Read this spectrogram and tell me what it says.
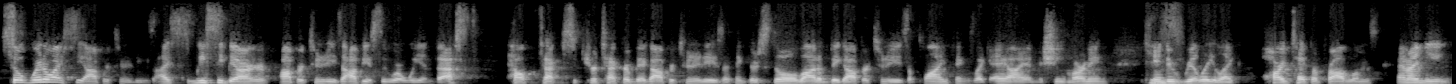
so where do I see opportunities? I we see big opportunities, obviously, where we invest. Health tech, secure tech are big opportunities. I think there's still a lot of big opportunities applying things like AI and machine learning yes. into really like hard type of problems. And I mean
